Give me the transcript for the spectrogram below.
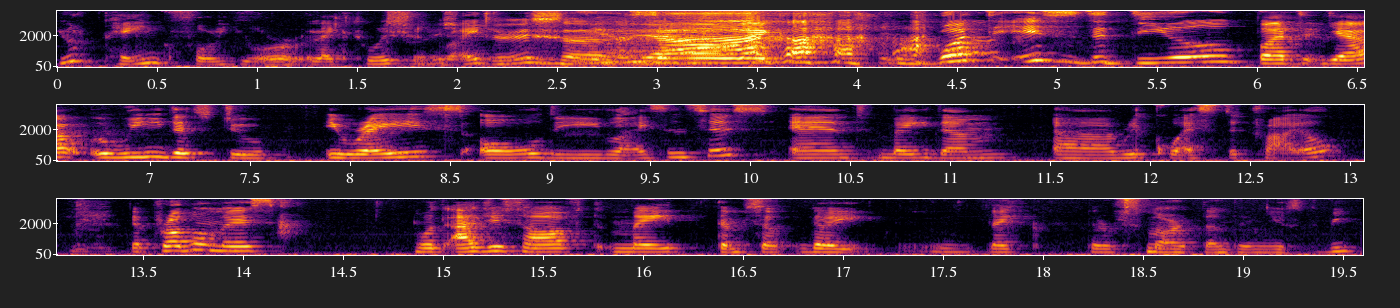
you're paying for your like tuition right Tuition, yeah. yeah. so like what is the deal but yeah we needed to erase all the licenses and make them uh, request the trial the problem is what agisoft made themselves they like they're smart than they used to be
